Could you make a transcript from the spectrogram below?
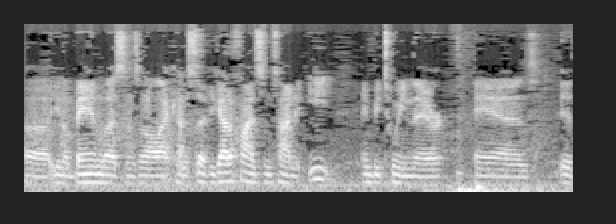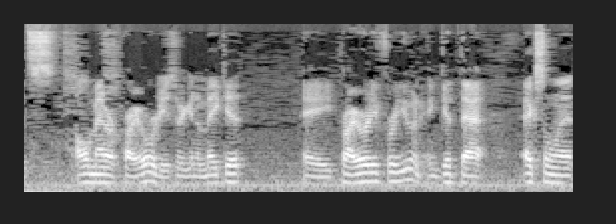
uh, you know, band lessons and all that kind of stuff. You got to find some time to eat in between there, and it's all a matter of priorities. Are you going to make it a priority for you and, and get that excellent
